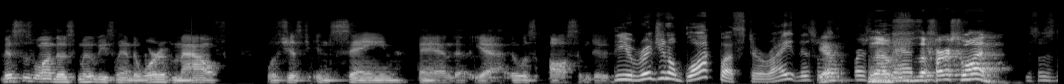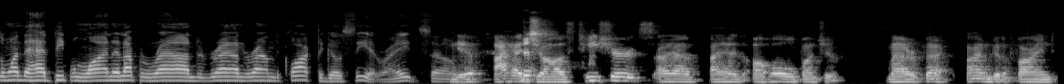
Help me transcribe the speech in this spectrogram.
this is one of those movies, man. The word of mouth was just insane. And uh, yeah, it was awesome, dude. the original blockbuster, right? This was Yeah. the first one that The, had the people- first one. this was the one that had people lining up around around around the clock to go see it, right? So yeah, I had This- Jaws t-shirts. I have I had a whole bunch of as a matter of fact, I'm gonna find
